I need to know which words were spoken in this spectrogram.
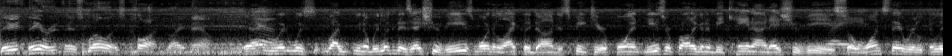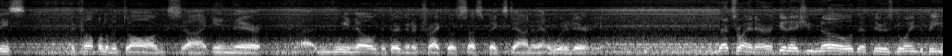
they, they are as well as caught right now. Yeah, and what was like, you know, we look at these SUVs. More than likely, Don, to speak to your point, these are probably going to be canine SUVs. So once they release a couple of the dogs uh, in there, uh, we know that they're going to track those suspects down in that wooded area. That's right, Eric. And as you know, that there's going to be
